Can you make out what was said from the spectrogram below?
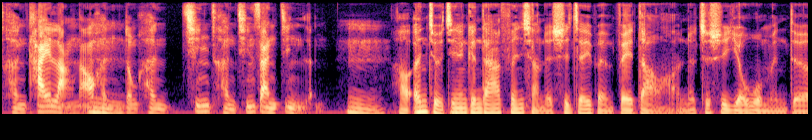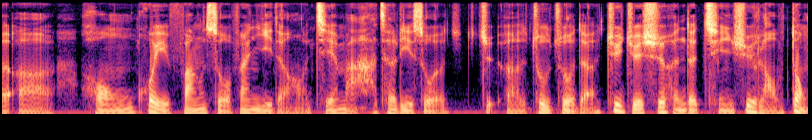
很开朗，然后很很很亲很亲善近人。嗯，好，N 九今天跟大家分享的是这一本《飞道》哈，那这是由我们的呃洪慧芳所翻译的哈，杰玛哈特利所。呃，著作的拒绝失衡的情绪劳动，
